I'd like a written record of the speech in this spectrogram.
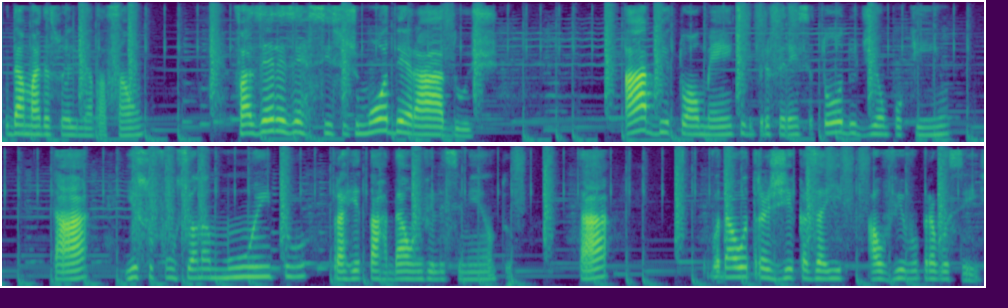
Cuidar mais da sua alimentação. Fazer exercícios moderados habitualmente, de preferência todo dia um pouquinho, tá? Isso funciona muito para retardar o envelhecimento, tá? Vou dar outras dicas aí ao vivo para vocês.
